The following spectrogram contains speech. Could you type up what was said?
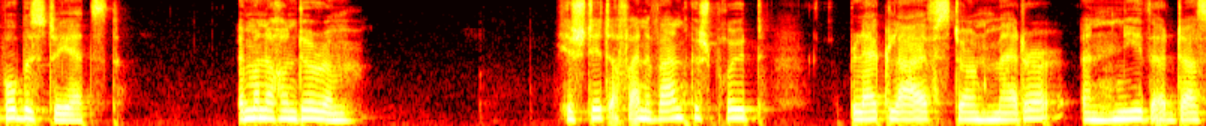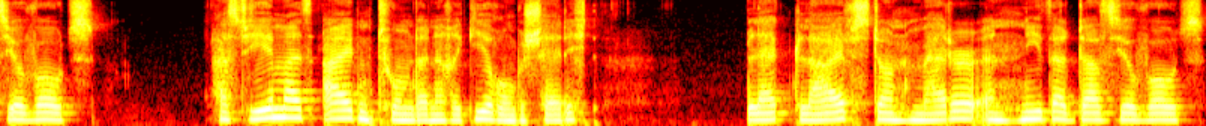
Wo bist du jetzt? Immer noch in Durham. Hier steht auf eine Wand gesprüht, Black Lives don't matter and neither does your votes. Hast du jemals Eigentum deiner Regierung beschädigt? Black Lives don't matter and neither does your votes.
